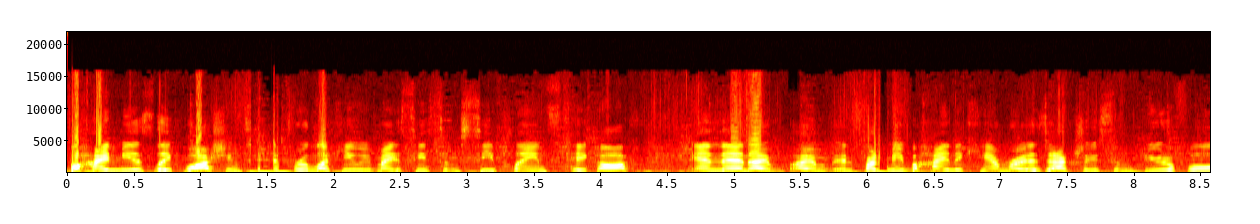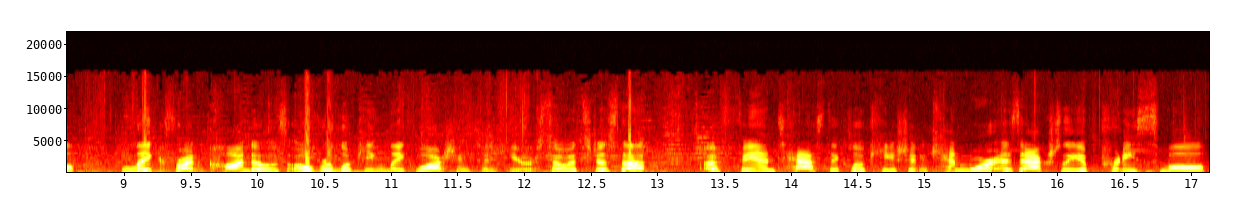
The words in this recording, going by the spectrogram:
Behind me is Lake Washington. If we're lucky, we might see some seaplanes take off. And then I'm, I'm in front of me behind the camera is actually some beautiful lakefront condos overlooking Lake Washington here. So it's just a, a fantastic location. Kenmore is actually a pretty small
